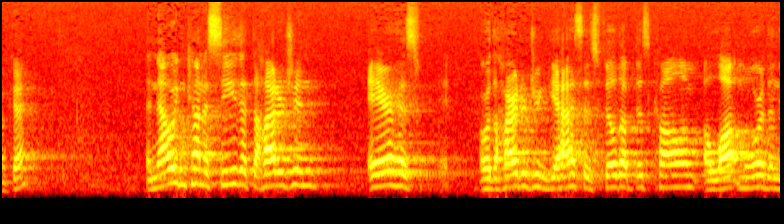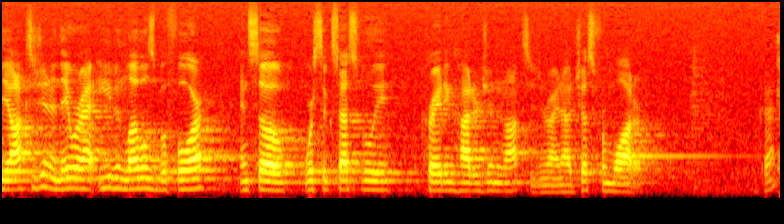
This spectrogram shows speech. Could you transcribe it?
Okay? And now we can kind of see that the hydrogen air has, or the hydrogen gas has filled up this column a lot more than the oxygen, and they were at even levels before. And so we're successfully creating hydrogen and oxygen right now just from water. Okay?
